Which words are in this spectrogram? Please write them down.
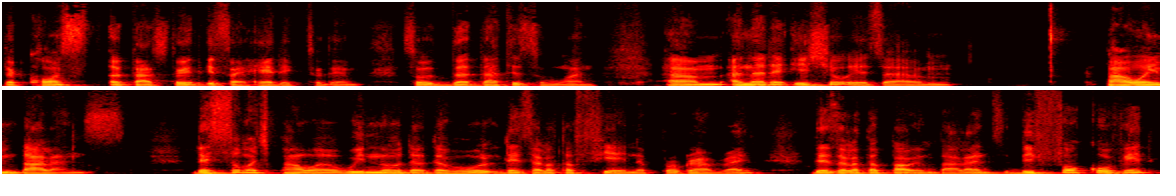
the cost attached to it is a headache to them. So that that is one. Um, another issue is um, power imbalance. There's so much power. We know that the whole, there's a lot of fear in the program, right? There's a lot of power imbalance. Before COVID,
